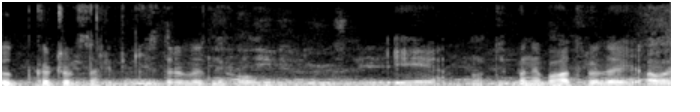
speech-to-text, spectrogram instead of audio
Тут коротше, взагалі такий здоровезний хол. І ну, типу, небагато людей, але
